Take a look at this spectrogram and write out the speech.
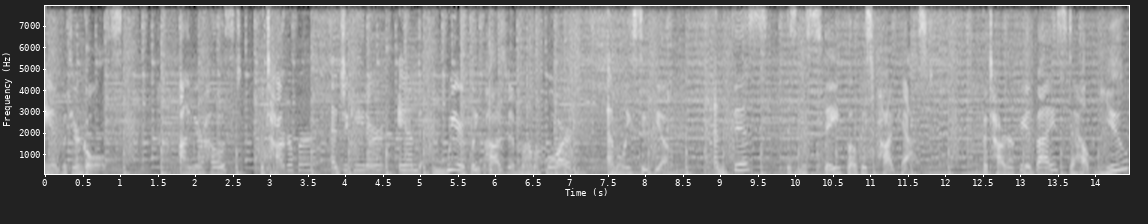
and with your goals. I'm your host, photographer, educator, and weirdly positive mama for Emily Supio. And this is the Stay Focused podcast photography advice to help you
